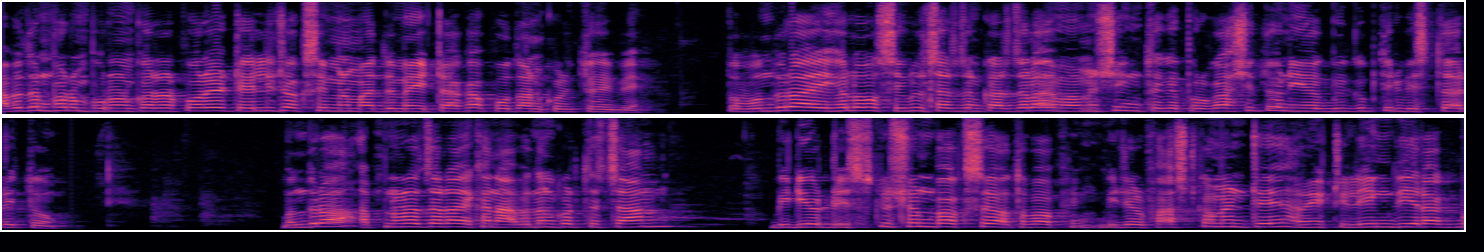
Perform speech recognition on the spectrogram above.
আবেদন ফর্ম পূরণ করার পরে টেলিটক সিমের মাধ্যমে এই টাকা প্রদান করতে হইবে। তো বন্ধুরা, এই হলো সিভিল সার্জন কার্যালয়, ময়মনসিংহ থেকে প্রকাশিত নিয়োগ বিজ্ঞপ্তির বিস্তারিত। বন্ধুরা, আপনারা যারা এখানে আবেদন করতে চান, ভিডিও ডিসক্রিপশন বক্সে অথবা ভিডিওর ফার্স্ট কমেন্টে আমি একটি লিঙ্ক দিয়ে রাখব।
